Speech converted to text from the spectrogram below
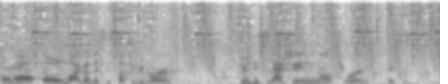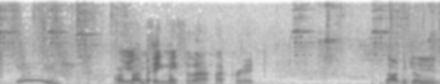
Oh my Oh, god. oh my god, this is such a good room. Dude, this is actually a nuts room. This is huge. Oh, yeah, you can thank me for that. I prayed. Ah, good job. Dude,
